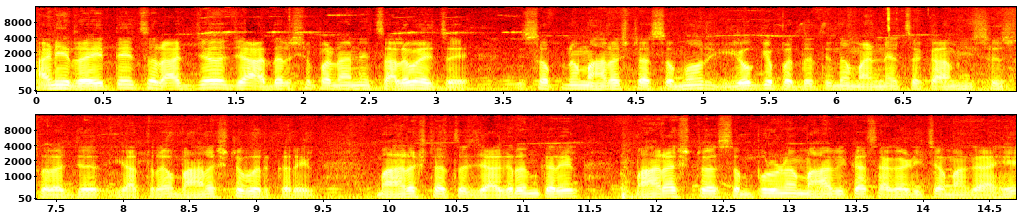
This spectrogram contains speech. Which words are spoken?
आणि रयतेचं राज्य ज्या आदर्शपणाने चालवायचं आहे स्वप्न महाराष्ट्रासमोर योग्य पद्धतीनं मांडण्याचं काम ही सुस्वराज्य यात्रा महाराष्ट्रभर करेल महाराष्ट्राचं जागरण करेल. महाराष्ट्र संपूर्ण महाविकास आघाडीच्या मागं आहे.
